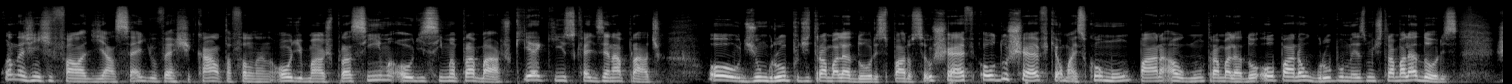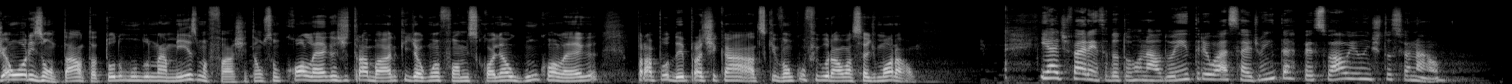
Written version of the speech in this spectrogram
Quando a gente fala de assédio vertical, está falando ou de baixo para cima ou de cima para baixo. O que é que isso quer dizer na prática? Ou de um grupo de trabalhadores para o seu chefe, ou do chefe, que é o mais comum, para algum trabalhador ou para o grupo mesmo de trabalhadores. Já o horizontal está todo mundo na mesma faixa, então são colegas de trabalho que de alguma forma escolhem algum colega para poder praticar atos que vão configurar o assédio moral. E a diferença, doutor Ronaldo, entre o assédio interpessoal e o institucional?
